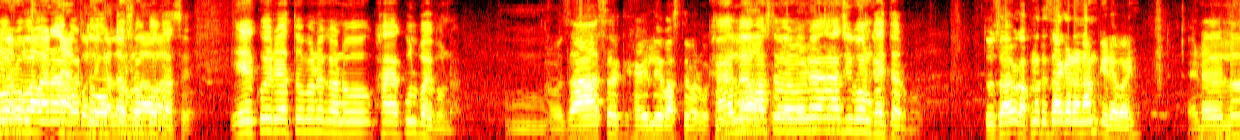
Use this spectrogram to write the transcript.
বড় অর্থ সম্পদ আছে। এ কইরে মনে ও খায়া কুল পাইবো না। যা আছে খাইলে বাঁচতে পারব? খাইলে বাঁচতে পারব না আজীবন খাইতে পারব। তো যাই হোক আপনাদের জায়গাটার নাম কি রে ভাই? এটা হলো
